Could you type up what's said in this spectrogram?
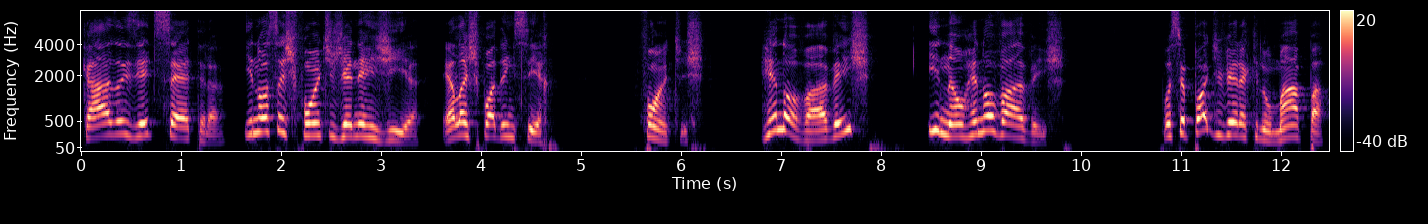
casas e etc. E nossas fontes de energia elas podem ser fontes renováveis e não renováveis. Você pode ver aqui no mapa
